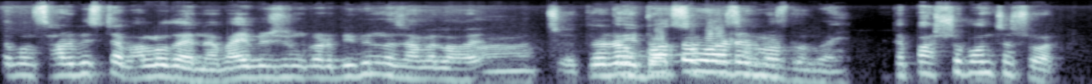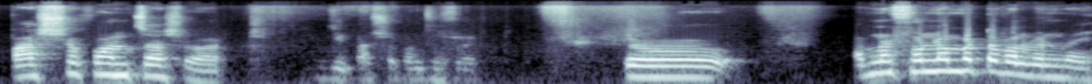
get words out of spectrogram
তেমন সার্ভিসটা ভালো দেয় না। ভাইব্রেশন করে বিভিন্ন ঝামেলা হয়। আচ্ছা এটা কত ওয়াটের মোটর ভাই? এটা 550 ওয়াট 550 ওয়াট জি 550 ওয়াট তো আপনার ফোন নাম্বারটা বলবেন ভাই।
